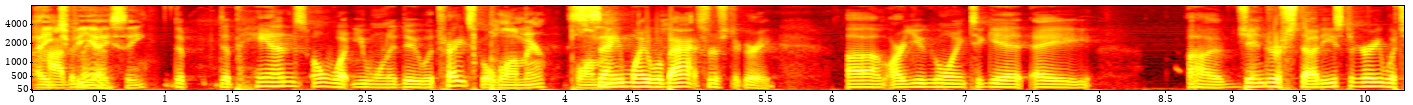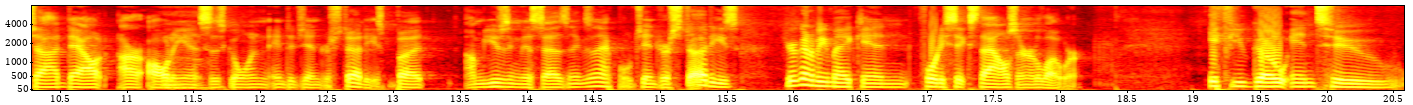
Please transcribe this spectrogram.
HVAC, De- depends on what you want to do with trade school. plumber, plumbing. Same way with bachelor's degree. Um, are you going to get a, gender studies degree, which I doubt our audience Mhm. is going into gender studies, but I'm using this as an example. Gender studies, you're going to be making forty six thousand or lower. If you go into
